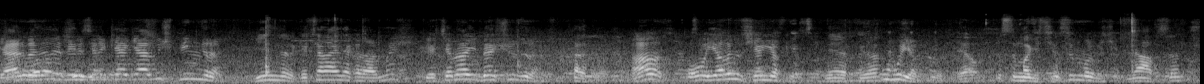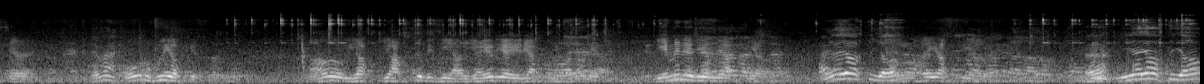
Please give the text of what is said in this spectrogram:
Gelmedi de birisininki gelmiş 1000 lira. 1000 lira. Geçen ay ne kadarmış? Geçen ay 500 lira. Ha o yalnız şey yapıyor. ne yapıyor? Uhu yapıyor. Ya ısınmak için. Isınmak için. Ne yapsın? Evet. Değil mi? O uhu yapıyor. Abi yak, yaktı bizi ya. Yayır yayır yaktı bu adam ya. Yemin ediyorum yaktı ya. Niye yaktı ya? Vallahi yaktı ya. Niye yaktı ya?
